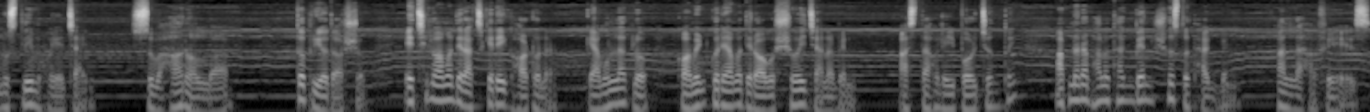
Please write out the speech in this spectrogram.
মুসলিম হয়ে যায়। সুবাহান আল্লাহ তো প্রিয় দর্শক, এ ছিল আমাদের আজকের এই ঘটনা। কেমন লাগল কমেন্ট করে আমাদের অবশ্যই জানাবেন। আজ তাহলে এই পর্যন্তই। আপনারা ভালো থাকবেন, সুস্থ থাকবেন। আল্লাহ হাফেজ।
